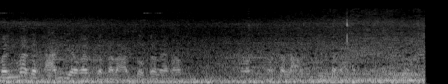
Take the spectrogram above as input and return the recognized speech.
มันมาตรฐานเดียวกันกับตลาดสดนั่นแหละครับครับตลาดที่ตลาด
